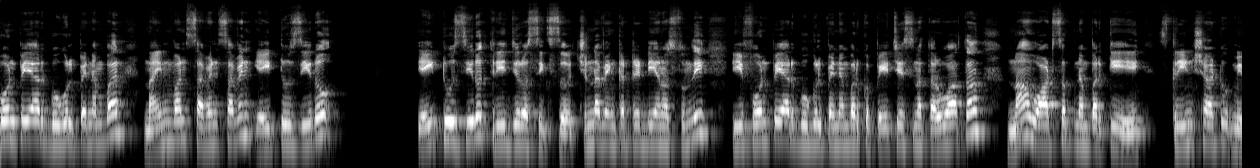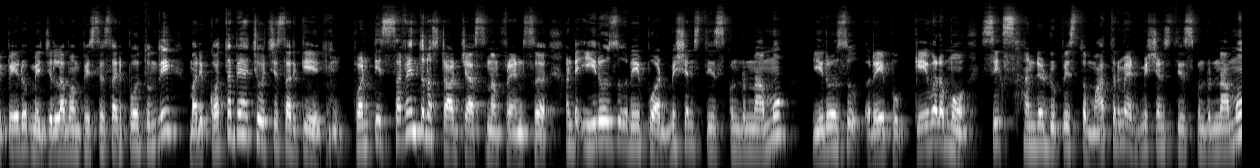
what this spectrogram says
PhonePe or Google pay number nine one seven seven eight two zero eight two zero three zero six చిన్న వెంకటరెడ్డి అని వస్తుంది. ఈ ఫోన్పే ఆర్ గూగుల్ పే నెంబర్కు పే చేసిన తర్వాత నా వాట్సాప్ నెంబర్కి స్క్రీన్ షాట్ మీ పేరు మీ జిల్లా పంపిస్తే సరిపోతుంది. మరి కొత్త బ్యాచ్ వచ్చేసరికి ట్వంటీ సెవెంత్న స్టార్ట్ చేస్తున్నాం ఫ్రెండ్స్. అంటే ఈరోజు రేపు అడ్మిషన్స్ తీసుకుంటున్నాము. ఈరోజు రేపు కేవలము సిక్స్ హండ్రెడ్ రూపీస్తో మాత్రమే అడ్మిషన్స్ తీసుకుంటున్నాము.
